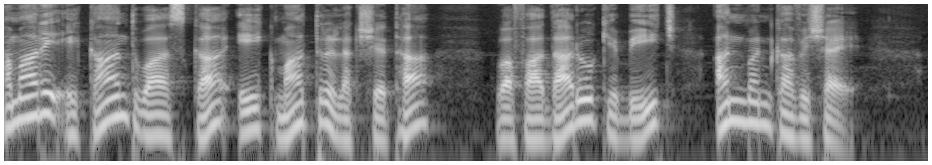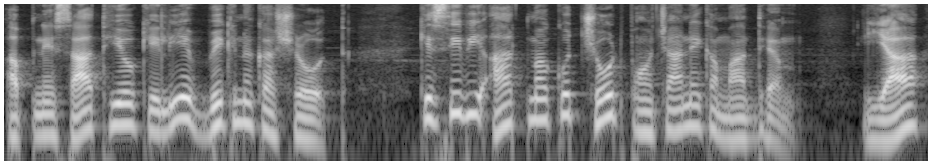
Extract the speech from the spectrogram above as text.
हमारे एकांतवास का एकमात्र लक्ष्य था वफादारों के बीच अनबन का विषय, अपने साथियों के लिए विघ्न का स्रोत, किसी भी आत्मा को चोट पहुँचाने का माध्यम, या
